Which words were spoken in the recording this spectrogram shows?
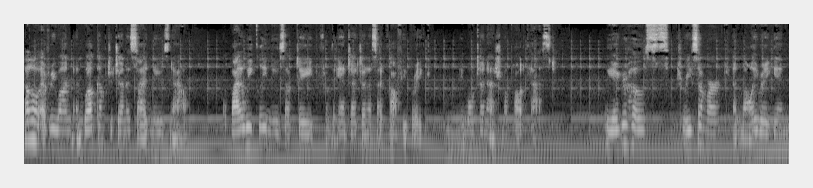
Hello, everyone, and welcome to Genocide News Now, a bi weekly news update from the Anti Genocide Coffee Break, a multinational podcast. We are your hosts, Teresa Merck and Molly Reagan,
